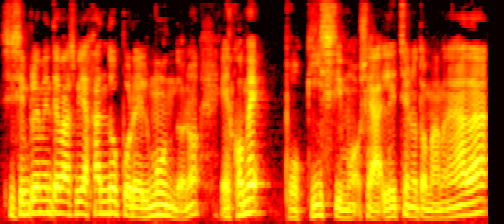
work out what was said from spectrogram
si simplemente vas viajando por el mundo, ¿no? Él come poquísimo, o sea, leche no toma nada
